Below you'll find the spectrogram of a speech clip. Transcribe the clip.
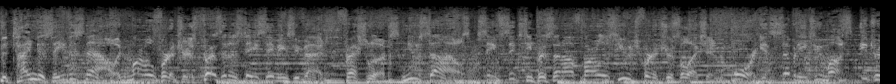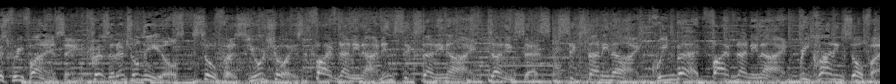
The time to save is now at Marlo Furniture's President's Day Savings Event. Fresh looks, new styles. Save 60% off Marlo's huge furniture selection. Or get 72 months interest-free financing. Presidential deals. Sofas, your choice. $5.99 and $6.99. Dining sets, $6.99. Queen bed, $5.99. Reclining sofa,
